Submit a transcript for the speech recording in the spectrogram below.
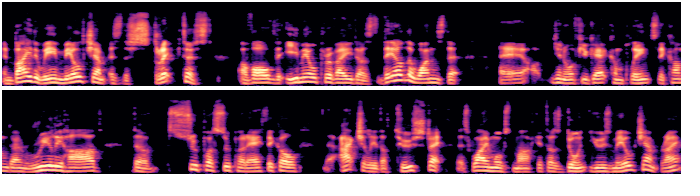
And by the way, MailChimp is the strictest of all the email providers. They're the ones that, uh, you know, if you get complaints, they come down really hard. They're super, super ethical actually they're too strict. That's why most marketers don't use MailChimp, right?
